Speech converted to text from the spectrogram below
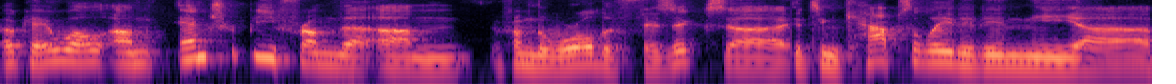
Okay, well, um, entropy from the um, from the world of physics, uh, it's encapsulated in the uh,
